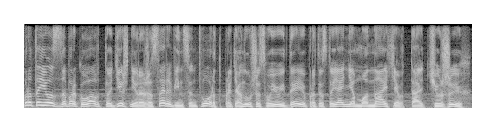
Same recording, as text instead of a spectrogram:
Проте його забаркував тодішній режисер Вінсент Ворд, притягнувши свою ідею протистояння монахів та чужих.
